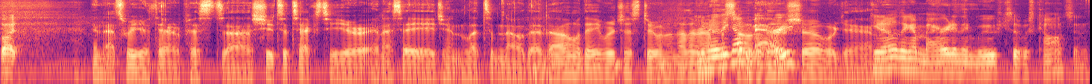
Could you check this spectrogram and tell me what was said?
but and that's where your therapist uh, shoots a text to your NSA agent and lets him know that oh, they were just doing another You know, episode of their show again. you know they got married and they moved to Wisconsin.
